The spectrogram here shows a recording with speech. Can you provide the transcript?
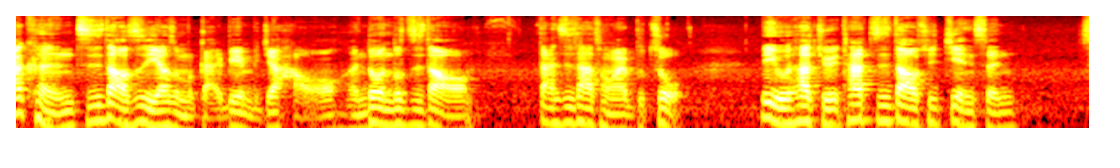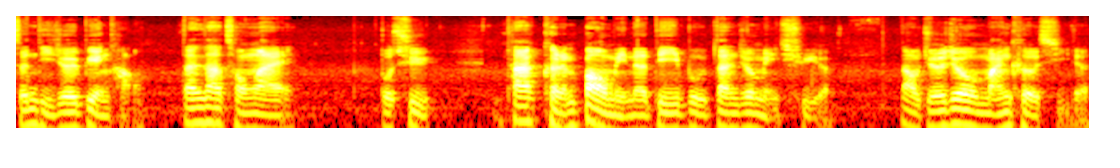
他可能知道自己要怎么改变比较好哦，很多人都知道哦，但是他从来不做。例如，他觉他知道去健身，身体就会变好，但是他从来不去。他可能报名了第一步，但就没去了。那我觉得就蛮可惜的。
